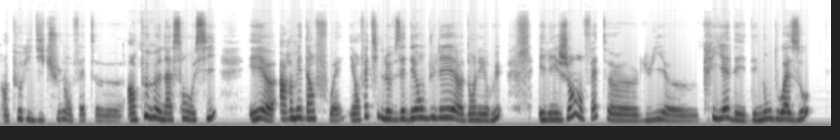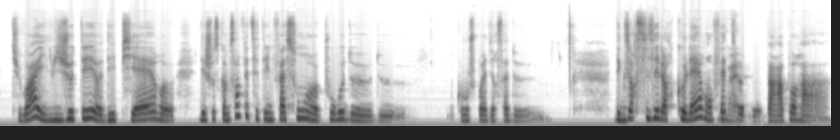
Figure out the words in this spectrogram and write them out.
un peu ridicule en fait, euh, un peu menaçant aussi, et euh, armé d'un fouet. Et en fait, il le faisait déambuler dans les rues, et les gens en fait lui criaient des, noms d'oiseaux tu vois, ils lui jetaient des pierres, des choses comme ça. En fait, c'était une façon pour eux de, comment je pourrais dire ça, de d'exorciser leur colère en fait par rapport à,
